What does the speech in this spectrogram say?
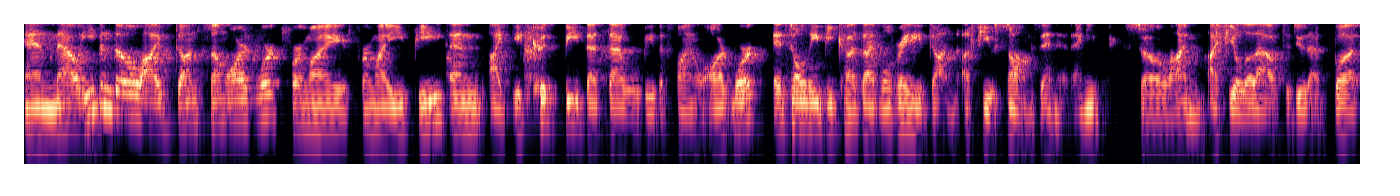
And now, even though I've done some artwork for my for my EP, and I, it could be that that will be the final artwork, it's only because I've already done a few songs in it anyway. So I'm I feel allowed to do that. But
